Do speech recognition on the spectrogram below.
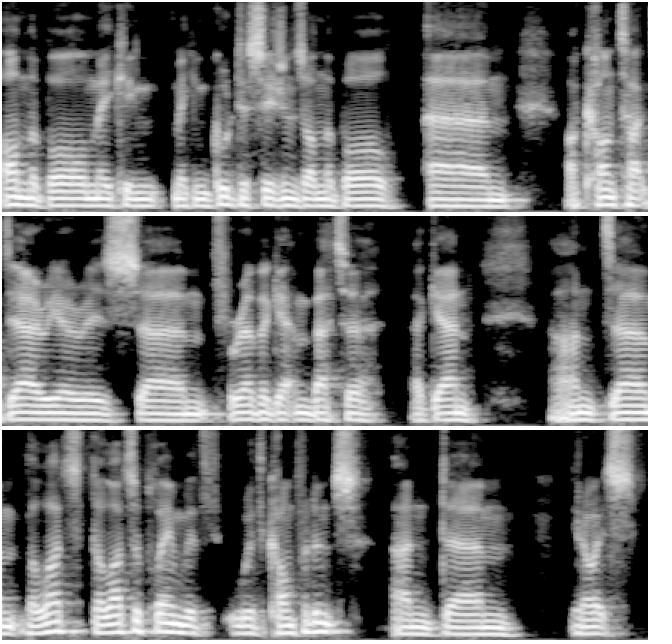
on the ball, making making good decisions on the ball. Um, our contact area is um, forever getting better again, and um, the lads the lads are playing with with confidence, and um, you know it's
